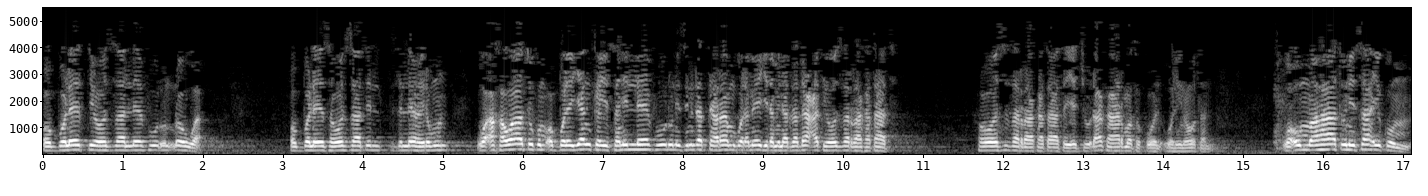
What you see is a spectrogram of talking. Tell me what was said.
obboleetti hoosisaallee fuudhuun dhoowwa obboleessa hoosisaatillee hirmuun وأخواتكم أبوليان كيسنillee fuudhuun isinirratti haraam godhamee jira min arradaacati hoosisa irraa kataate hoosisa irraa kataate jechuudha ka harma وأمهات نسائكم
